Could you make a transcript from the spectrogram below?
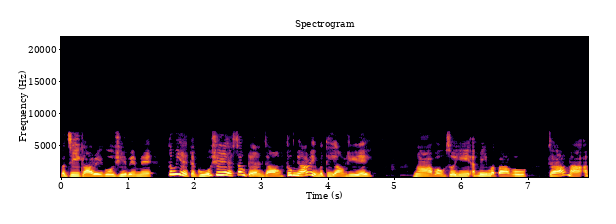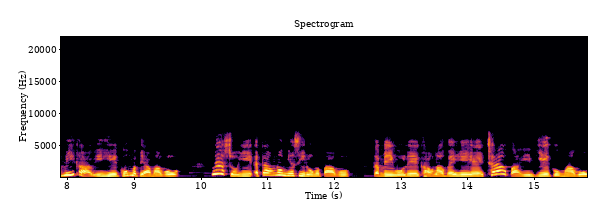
ပကြီးကားတွေကိုရေးပေမဲ့သူ့ရဲ့တကိုးရှိရဲ့စောက်တန်းကြောင်သူများတွေမသိအောင်ရေးတယ်။ငါးပုံဆိုရင်အမီးမပါဘူး။ ဒါမှအမီးခါပြီးရေကူးမပြမှာကိုငှက်ဆိုရင်အတောင်တို့မျက်စိတို့မပါဘူး။တမင်ကိုလည်းခေါင်းလောက်ပဲရေးရဲခြေထောက်ပါရင်ပြေးကုန်မှာကို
